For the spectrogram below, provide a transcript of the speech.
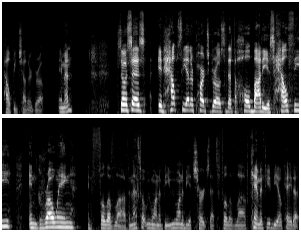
help each other grow. Amen? So it says it helps the other parts grow so that the whole body is healthy and growing and full of love. And that's what we want to be. We want to be a church that's full of love. Kim, if you'd be okay to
